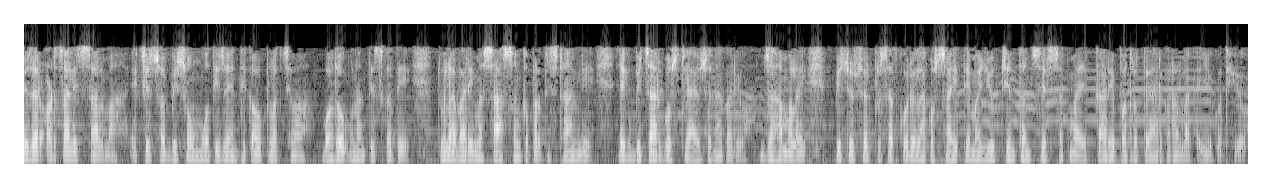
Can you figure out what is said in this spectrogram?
दुई हजार अडचालिस सालमा एक सय छब्बिसौँ मोती जयन्तीका उपलक्ष्यमा भदौ उन्तिस गते धुलाबारीमा शासनको प्रतिष्ठानले एक विचार गोष्ठी आयोजना गर्यो जहाँ मलाई विश्वेश्वर प्रसाद कोरेलाको साहित्यमा युग चिन्तन शीर्षकमा एक कार्यपत्र तयार गर्न लगाइएको थियो।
